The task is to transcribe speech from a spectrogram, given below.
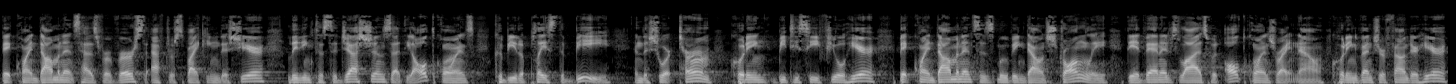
Bitcoin dominance has reversed after spiking this year, leading to suggestions that the altcoins could be the place to be in the short term. Quoting BTC Fuel here, Bitcoin dominance is moving down strongly the advantage lies with altcoins right now. Quoting venture founder here,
